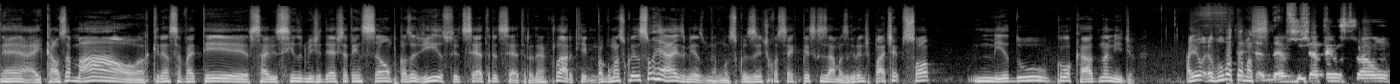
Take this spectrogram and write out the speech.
É, aí causa mal, a criança vai ter, sabe, síndrome de déficit de atenção por causa disso, etc, etc, né? Claro que algumas coisas são reais mesmo, né? algumas coisas a gente consegue pesquisar, mas grande parte é só medo colocado na mídia. Aí eu, eu, vou botar uma. É, déficit de atenção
